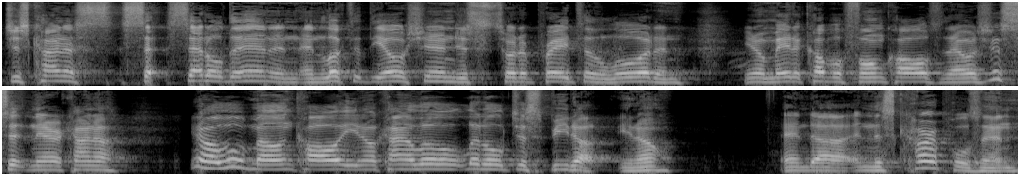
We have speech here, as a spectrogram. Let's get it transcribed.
just kind of s- settled in and, and looked at the ocean, just sort of prayed to the Lord and, you know, made a couple of phone calls. And I was just sitting there kind of, you know, a little melancholy, you know, kind of a little, little just beat up, you know. And, uh, and this car pulls in.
